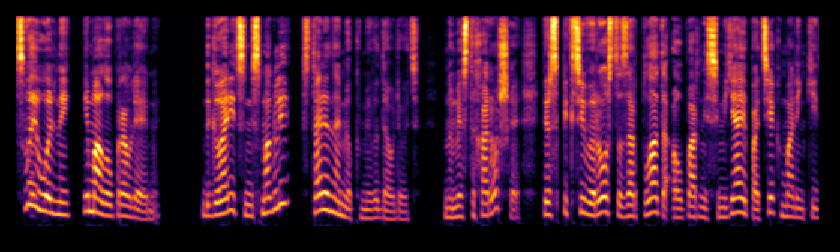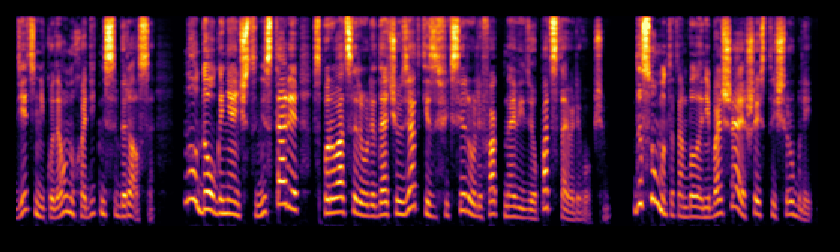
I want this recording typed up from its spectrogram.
своевольный и малоуправляемый. Договориться не смогли, стали намеками выдавливать. Но место хорошее, перспективы роста, зарплата, а у парня семья, ипотека, маленькие дети, никуда он уходить не собирался. Но долго нянчиться не стали, спровоцировали дачу взятки и зафиксировали факт на видео, подставили, в общем. Да сумма-то там была небольшая, 6 тысяч рублей.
